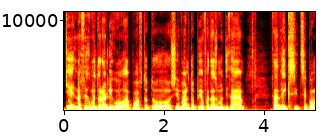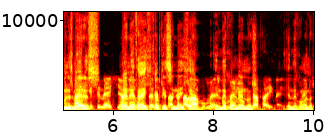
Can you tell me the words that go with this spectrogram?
και να φύγουμε τώρα λίγο από αυτό το συμβάν το οποίο φαντάζομαι ότι θα, θα δείξει τις επόμενες θα μέρες. Έχει συνέχεια, ναι, ναι, ναι θα έχει κάποια συνέχεια. Ενδεχομένως. ενδεχομένως.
